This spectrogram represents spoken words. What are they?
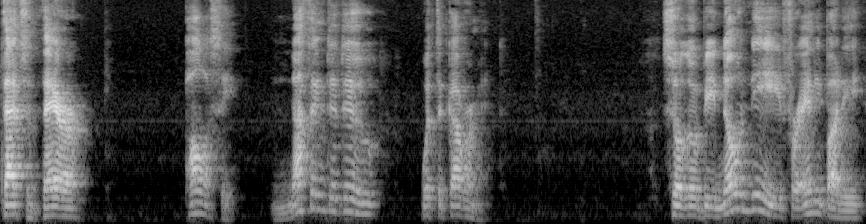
That's their policy, nothing to do with the government. So there'll be no need for anybody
